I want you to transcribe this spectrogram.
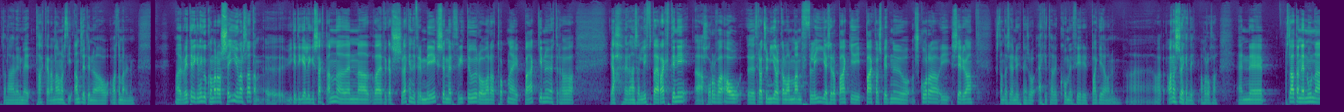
þannig að það verið með takkara nánast í andlitinu á vardamannunum maður veitir ekki lengur hvað maður á að segja um hann Zlatan uh, ég get ekki ekki sagt annað en að það er fyrir svekkjandi fyrir mig sem er þrítugur og var að tokna í bakinu eftir að hafa já, verið aðeins að lifta í ræktinni að horfa á uh, 39 ára gamlan mann fleia sér á bakið í bakfallspilnu og skora í serju A. Standa sér hann upp eins og ekkert hafi komið fyrir bakið á hann það var annars svekkjandi að horfa á það. En uh, Zlatan er núna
